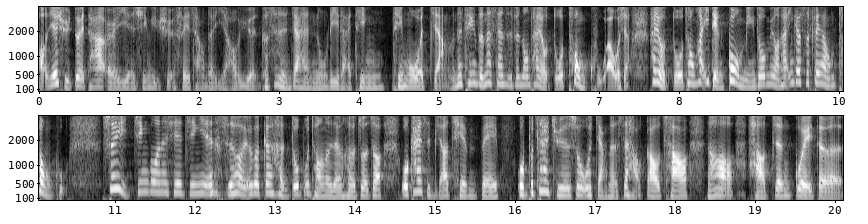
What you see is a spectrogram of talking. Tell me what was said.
好，也许对他而言，心理学非常的遥远，可是人家很努力来听听我讲了。那听的那三十分钟，他有多痛苦啊？我想他有多痛，他一点共鸣都没有，他应该是非常痛苦。所以经过那些经验之后，有个跟很多不同的人合作之后，我开始比较谦卑，我不再觉得说我讲的是好高超，然后好珍贵的。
